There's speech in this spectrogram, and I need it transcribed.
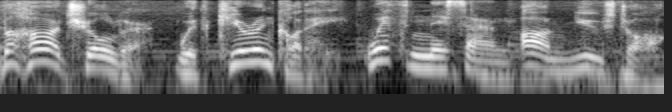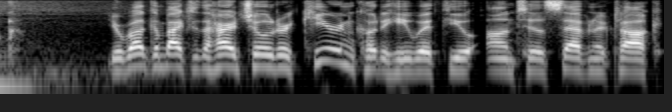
The Hard Shoulder with Kieran Cuddihy with Nissan. on News Talk. You're welcome back to the Hard Shoulder. Kieran Cuddihy with you until seven o'clock.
